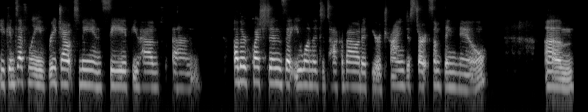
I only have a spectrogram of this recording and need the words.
you can definitely reach out to me and see if you have um, other questions that you wanted to talk about if you're trying to start something new. Um,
